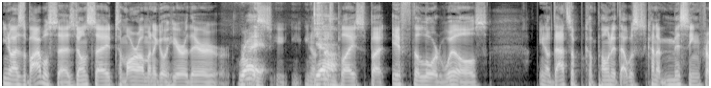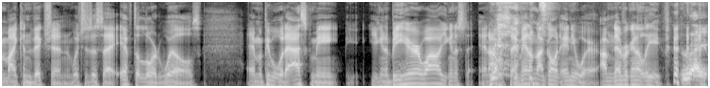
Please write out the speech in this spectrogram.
you know, as the Bible says, don't say tomorrow I'm going to go here or there, or right? This, you, you know, Yeah. such place. But if the Lord wills, you know, that's a component that was kind of missing from my conviction, which is to say, if the Lord wills. And when people would ask me, "You're going to be here a while? You're going to stay?" and I would say, "Man, I'm not going anywhere. I'm never going to leave." Right.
